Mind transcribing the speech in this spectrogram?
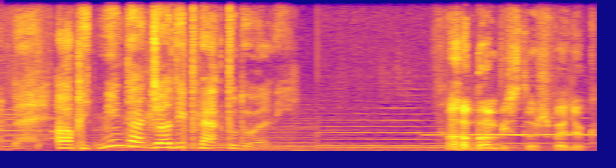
ember, akit minden Jedit meg tud ölni. Abban biztos vagyok.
